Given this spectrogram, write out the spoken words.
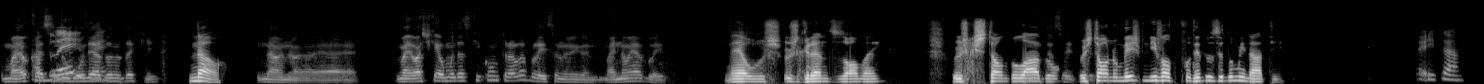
O maior cassino do mundo é a dona daqui. Não, Não, não, é... Mas eu acho que é uma das que controla a Blaze, se eu não me engano. Mas não é a Blaze. é os, os grandes homens. Os que estão do lado. Os que estão no mesmo nível de poder dos Illuminati. Eita.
